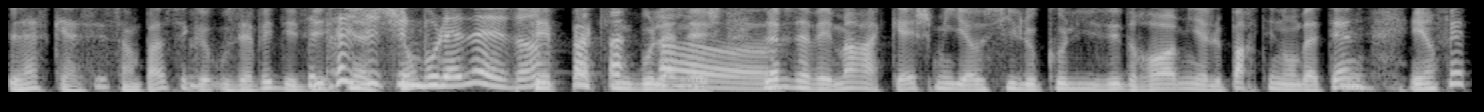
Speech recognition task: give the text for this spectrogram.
là, ce qui est assez sympa, c'est que vous avez des C'est pas destinations. juste une boule à neige. Hein. C'est pas qu'une boule à neige. Là, vous avez Marrakech, mais il y a aussi le Colisée de Rome, il y a le Parthénon d'Athènes. Et en fait,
